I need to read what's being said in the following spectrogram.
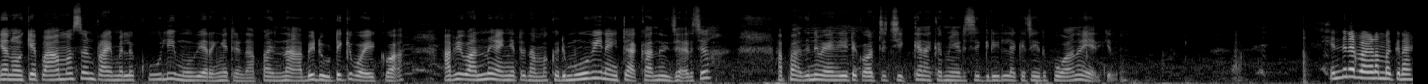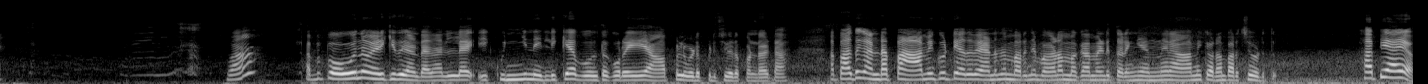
ഞാൻ നോക്കിയപ്പോൾ ആമസോൺ പ്രൈമിൽ കൂലി മൂവി ഇറങ്ങിയിട്ടുണ്ട്. അപ്പോൾ ഇന്ന് അബി ഡ്യൂട്ടിക്ക് പോയേക്കുക അബി വന്നു കഴിഞ്ഞിട്ട് നമുക്കൊരു മൂവി നൈറ്റ് ആക്കാമെന്ന് വിചാരിച്ചു. അപ്പോൾ അതിന് വേണ്ടിയിട്ട് കുറച്ച് ചിക്കനൊക്കെ മേടിച്ച് ഗ്രില്ലൊക്കെ ചെയ്ത് പോകാമെന്ന് വിചാരിക്കുന്നു. എന്തിനാ പകടം വെക്കണേ? വാ. അപ്പോൾ പോകുന്ന വഴിക്ക് ഇത് കണ്ട നല്ല ഈ കുഞ്ഞു നെല്ലിക്ക പോലത്തെ കുറേ ആപ്പിൾ ഇവിടെ പിടിച്ച് കിടപ്പുണ്ട് കേട്ടോ. അപ്പോൾ അത് കണ്ടപ്പോൾ ആമിക്കുട്ടി അത് വേണമെന്നും പറഞ്ഞ് ബഹളം വെക്കാൻ വേണ്ടി തുടങ്ങി. അന്നേരം ആമിക്ക് ഒരെണ്ണം പറിച്ചു കൊടുത്തു. ഹാപ്പി ആയോ?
